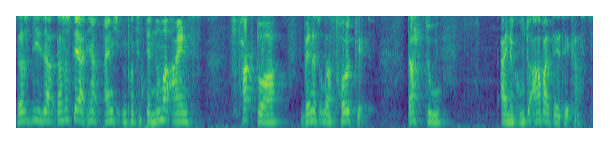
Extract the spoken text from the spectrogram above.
das ist dieser, das ist der, ja, eigentlich im Prinzip der Nummer 1 Faktor, wenn es um Erfolg geht. Dass du eine gute Arbeitsethik hast.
